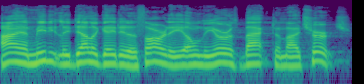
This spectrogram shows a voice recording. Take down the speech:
I immediately delegated authority on the earth back to my church.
